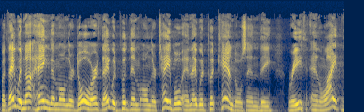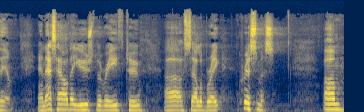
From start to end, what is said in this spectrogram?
But they would not hang them on their door, they would put them on their table, and they would put candles in the wreath and light them. And that's how they used the wreath to uh, celebrate Christmas. Um,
